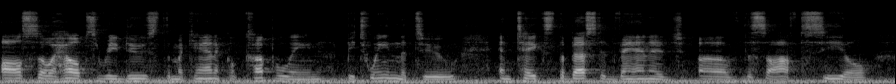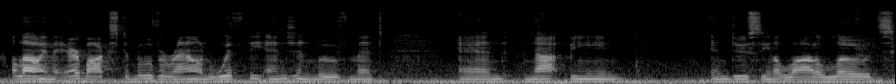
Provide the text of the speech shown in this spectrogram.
also helps reduce the mechanical coupling between the two and takes the best advantage of the soft seal, allowing the airbox to move around with the engine movement and not being inducing a lot of loads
